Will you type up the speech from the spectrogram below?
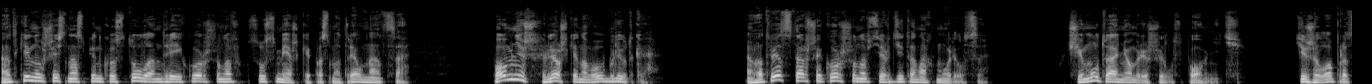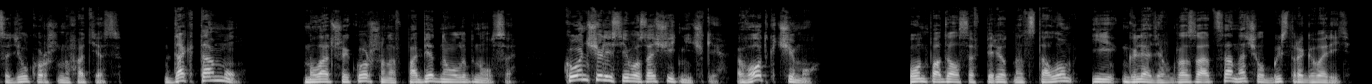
Откинувшись на спинку стула, Андрей Коршунов с усмешкой посмотрел на отца. «Помнишь Лёшкиного ублюдка?» В ответ старший Коршунов сердито нахмурился. «К чему ты о нем решил вспомнить?» Тяжело процедил Коршунов отец. «Да к тому!» Младший Коршунов победно улыбнулся. «Кончились его защитнички. Вот к чему!» Он подался вперед над столом и, глядя в глаза отца, начал быстро говорить.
